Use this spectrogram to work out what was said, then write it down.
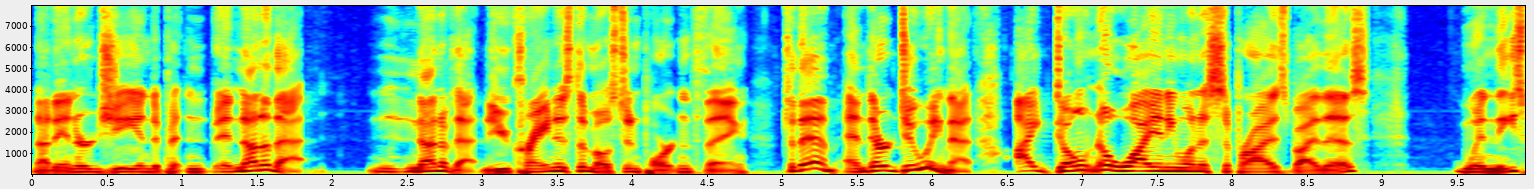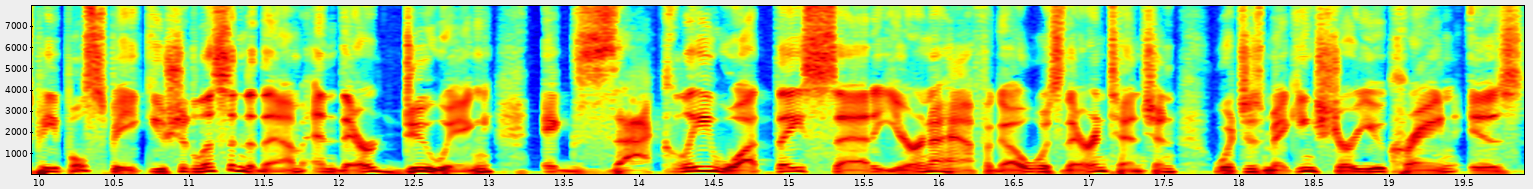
not energy independent, none of that. None of that. Ukraine is the most important thing to them, and they're doing that. I don't know why anyone is surprised by this. When these people speak, you should listen to them, and they're doing exactly what they said a year and a half ago was their intention, which is making sure Ukraine is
